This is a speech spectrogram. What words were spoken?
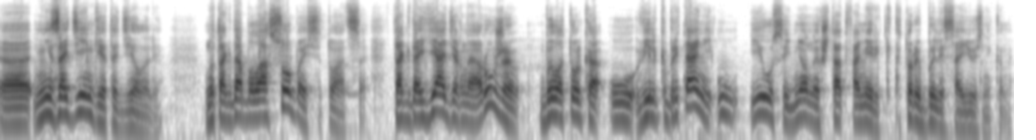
э, не за деньги это делали. Но тогда была особая ситуация. Тогда ядерное оружие было только у Великобритании и у Соединенных Штатов Америки, которые были союзниками.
